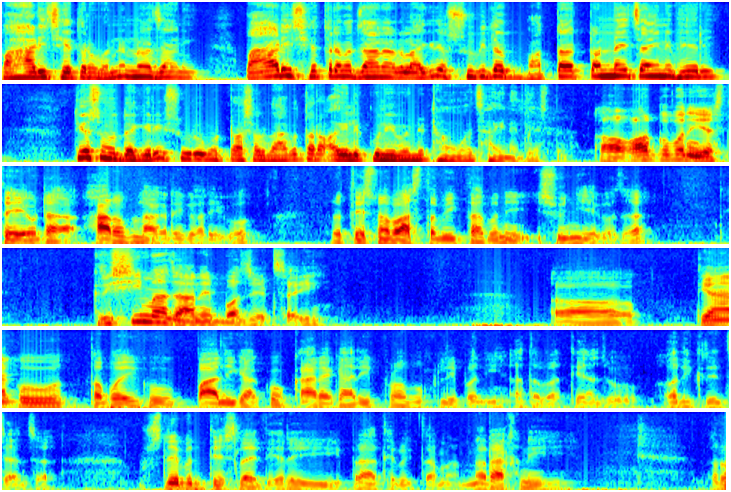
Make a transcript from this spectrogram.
पहाडी क्षेत्रमा भने नजाने। पहाडी क्षेत्रमा जानको लागि त सुविधा भत्ता टन्नै चाहिने फेरि। त्यसो हुँदाखेरि सुरुमा टसल भएको तर अहिले कुनै पनि ठाउँमा छैन त्यस्तो। अर्को पनि यस्तै एउटा आरोप लाग्ने गरेको र त्यसमा वास्तविकता पनि सुनिएको छ। कृषिमा जाने बजेट चाहिँ त्यहाँको तपाईँको पालिकाको कार्यकारी प्रमुखले पनि अथवा त्यहाँ जो अधिकृत जान्छ उसले पनि त्यसलाई धेरै प्राथमिकतामा नराख्ने। र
